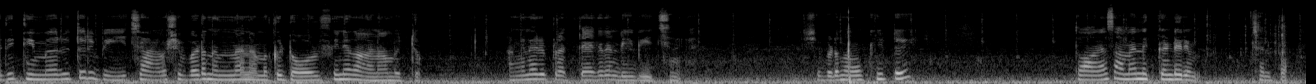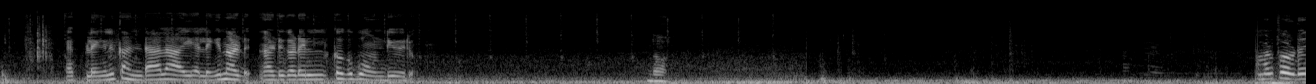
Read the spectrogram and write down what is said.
ഇത് ടിമറിത്തെ ഒരു ബീച്ചാണ്. പക്ഷെ ഇവിടെ നിന്നാൽ നമുക്ക് ഡോൾഫിനെ കാണാൻ പറ്റും. അങ്ങനെ ഒരു പ്രത്യേകത ഉണ്ട് ഈ ബീച്ചിന്. പക്ഷെ ഇവിടെ നോക്കിയിട്ട് തോന്നാൻ സമയം നിൽക്കേണ്ടി വരും ചിലപ്പോൾ എപ്പോഴെങ്കിലും കണ്ടാലായി. അല്ലെങ്കിൽ നടു നടുകടലിലേക്കൊക്കെ പോകേണ്ടി വരും. നമ്മളിപ്പോ എവിടെ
